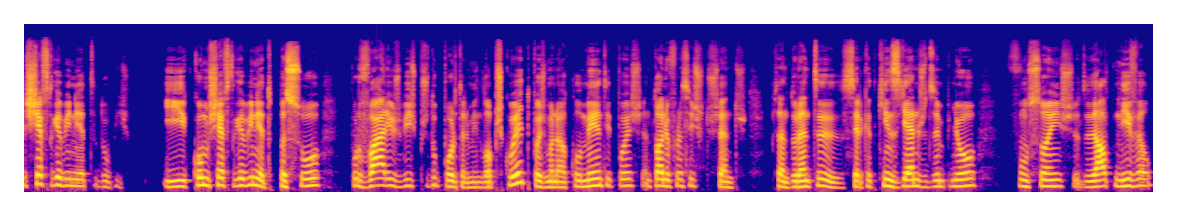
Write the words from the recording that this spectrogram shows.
chefe de gabinete do bispo. E como chefe de gabinete passou por vários bispos do Porto, Armindo Lopes Coelho, depois Manuel Clemente e depois António Francisco dos Santos. Portanto, durante cerca de 15 anos desempenhou funções de alto nível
